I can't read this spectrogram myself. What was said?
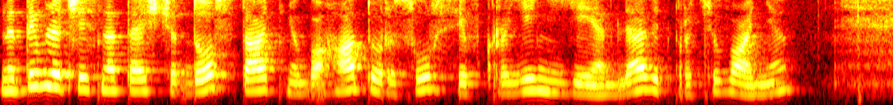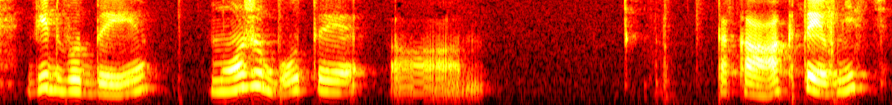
Не дивлячись на те, що достатньо багато ресурсів в країні є для відпрацювання, від води може бути а, така активність,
